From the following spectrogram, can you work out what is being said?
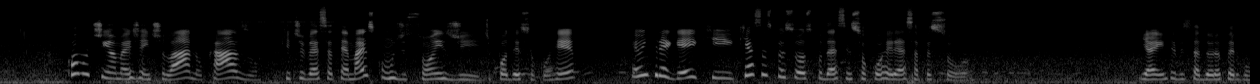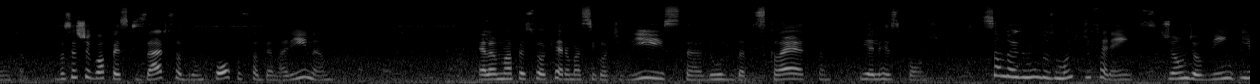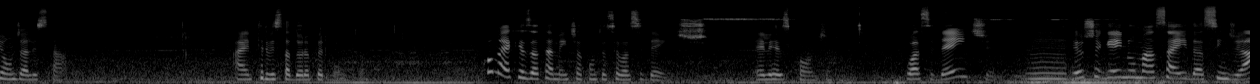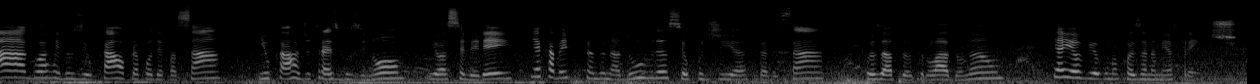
Como tinha mais gente lá, no caso, que tivesse até mais condições de, de poder socorrer, eu entreguei que, que essas pessoas pudessem socorrer essa pessoa. E a entrevistadora pergunta: Você chegou a pesquisar sobre um pouco sobre a Marina? Ela era uma pessoa que era uma cicloativista, do uso da bicicleta, e ele responde: São dois mundos muito diferentes, de onde eu vim e onde ela está. A entrevistadora pergunta: como é que exatamente aconteceu o acidente? Ele responde: O acidente? Hum, eu cheguei numa saída assim de água, reduzi o carro para poder passar e o carro de trás buzinou e eu acelerei e acabei ficando na dúvida se eu podia atravessar, cruzar para o outro lado ou não. E aí eu vi alguma coisa na minha frente.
